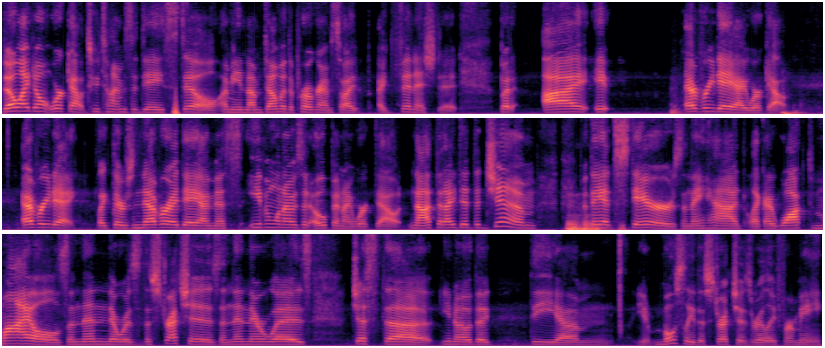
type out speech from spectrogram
Though I don't work out two times a day still, I mean, I'm done with the program, so I, I finished it. But I, it, every day I work out. Every day. Like there's never a day I miss. Even when I was at Open, I worked out. Not that I did the gym, but they had stairs and they had like I walked miles, and then there was the stretches, and then there was just the you know the the um, mostly the stretches really for me.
